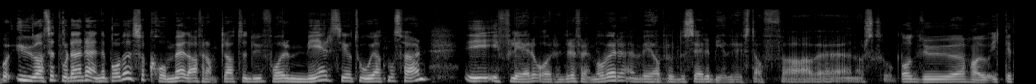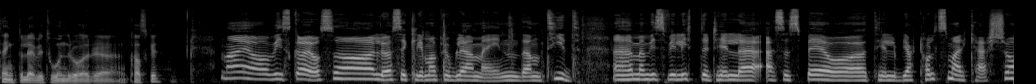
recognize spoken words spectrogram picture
Og uansett hvordan jeg regner på det, så kommer jeg da fram til at du får mer CO2 i atmosfæren i, i flere århundrer fremover ved å produsere biodrivstoff av uh, norsk skog. Og du har jo ikke tenkt å leve i 200 år, Kaske? Nei, og vi skal jo også løse klimaproblemet innen den tid. Eh, men hvis vi lytter til eh, SSB og til Bjart Holtsmark her, så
